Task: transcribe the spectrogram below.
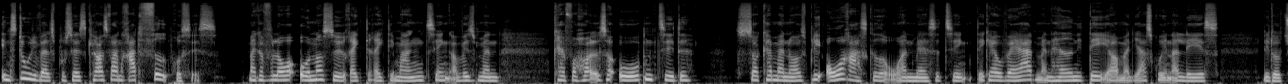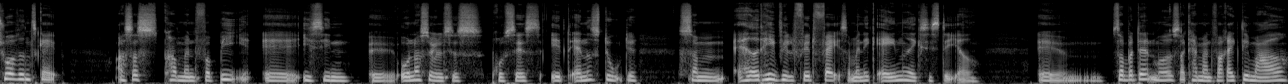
en studievalgsproces kan også være en ret fed proces. Man kan få lov at undersøge rigtig, rigtig mange ting, og hvis man kan forholde sig åben til det, så kan man også blive overrasket over en masse ting. Det kan jo være, at man havde en idé om, at jeg skulle ind og læse litteraturvidenskab, og så kom man forbi øh, i sin øh, undersøgelsesproces et andet studie, som havde et helt vildt fedt fag, som man ikke anede eksisterede. Øh, så på den måde, så kan man få rigtig meget,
